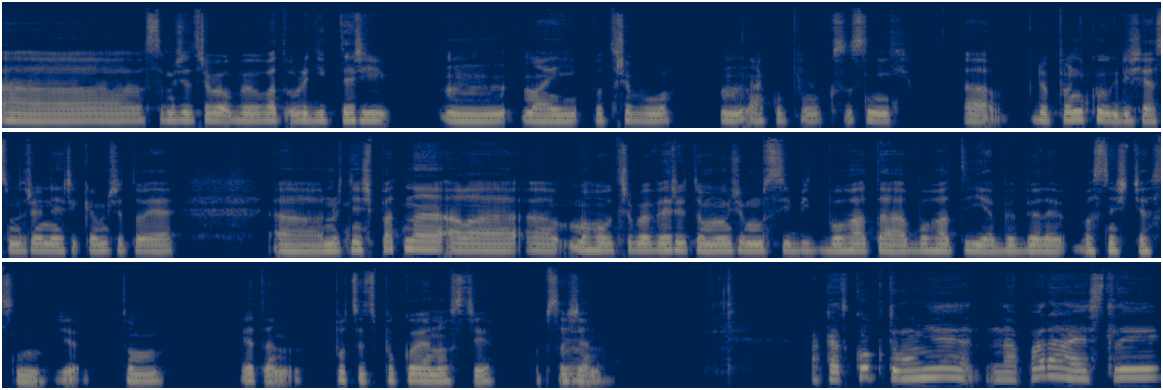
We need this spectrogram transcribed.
uh, se může třeba objevovat u lidí, kteří um, mají potřebu um, nákupu luxusních uh, doplňků, když já samozřejmě neříkám, že to je uh, nutně špatné, ale uh, mohou třeba věřit tomu, že musí být bohatá a bohatý, aby byli vlastně šťastní, že v tom je ten pocit spokojenosti obsažen. Hmm. A Katko, k tomu mě napadá, jestli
